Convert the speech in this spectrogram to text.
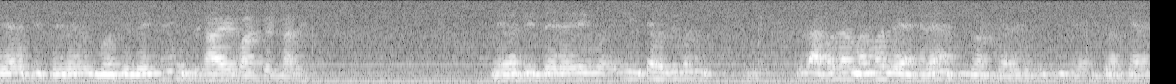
વ્યવસ્થિત થઈ રહ્યું ભોગે લઈ નહીં ના એ ભાનગઢ ના રહી. વ્યવસ્થિત થઈ વિચાર હતું પણ આખો મનમાં જ રહ્યા કરે જોબ ક્યારે જોબ ક્યારે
